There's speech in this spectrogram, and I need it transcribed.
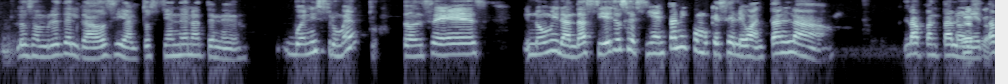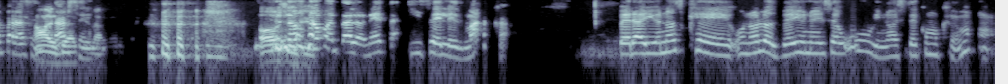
Los hombres delgados y altos tienden a tener buen instrumento. Entonces, no mirando así, ellos se sientan y como que se levantan la, la pantaloneta para ah, sentarse. oh, una pantaloneta y se les marca. Pero hay unos que uno los ve y uno dice, uy, no, este como que... Mm, mm".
